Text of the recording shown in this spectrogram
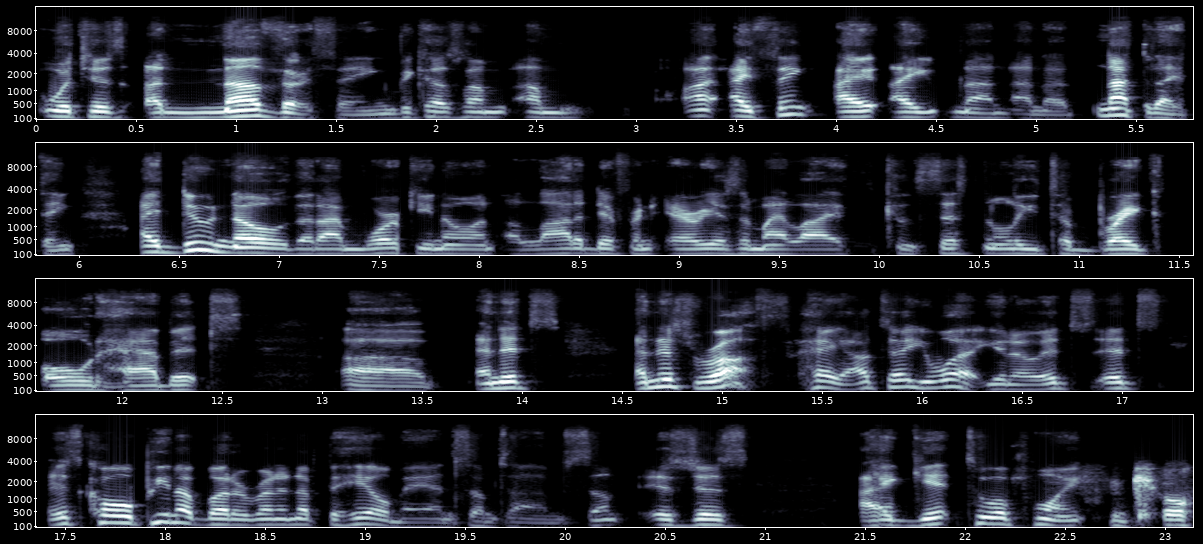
which is another thing because I'm I'm I, I think I I not, not not not that I think I do know that I'm working on a lot of different areas in my life consistently to break old habits, uh, and it's and it's rough. Hey, I'll tell you what, you know, it's it's it's cold peanut butter running up the hill, man. Sometimes some it's just I get to a point cool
